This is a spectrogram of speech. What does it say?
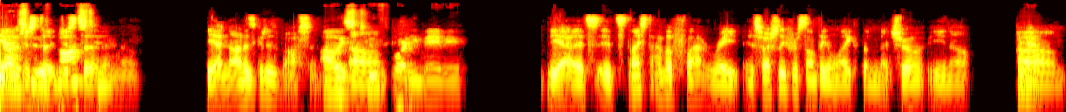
but yeah, just to just to yeah, not as good as Boston. Always Um, 240, baby. yeah it's it's nice to have a flat rate especially for something like the metro you know Yeah. um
